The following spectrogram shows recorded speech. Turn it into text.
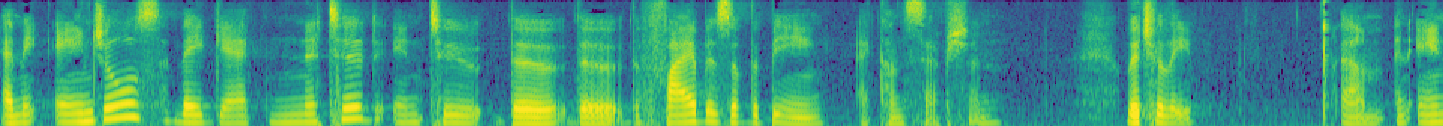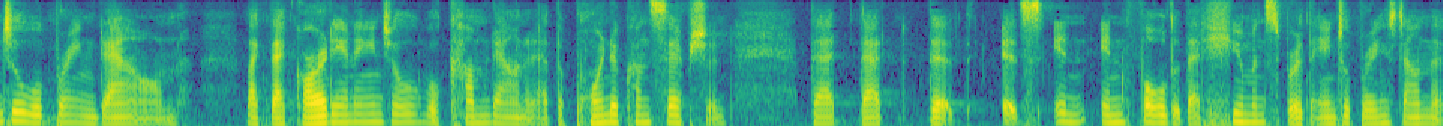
And the angels, they get knitted into the, the, the fibers of the being at conception. Literally, um, an angel will bring down like that guardian angel will come down and at the point of conception that that that it's in enfolded that human spirit the angel brings down the,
